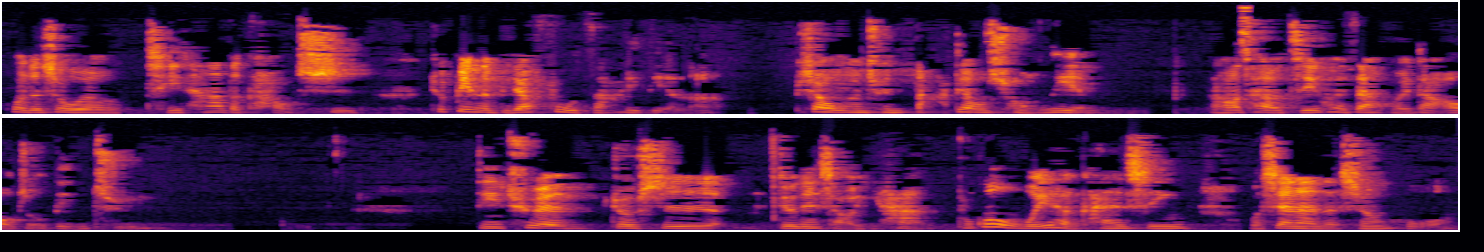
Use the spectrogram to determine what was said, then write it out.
或者是我有其他的考试，就变得比较复杂一点了，需要完全打掉重练，然后才有机会再回到澳洲定居。的确，就是有点小遗憾，不过我也很开心我现在的生活。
